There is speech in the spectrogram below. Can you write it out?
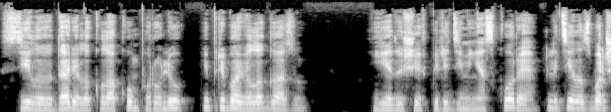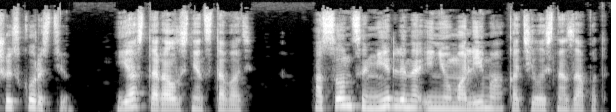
силой ударила кулаком по рулю и прибавила газу. Едущая впереди меня скорая летела с большой скоростью. Я старалась не отставать. А солнце медленно и неумолимо катилось на запад.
